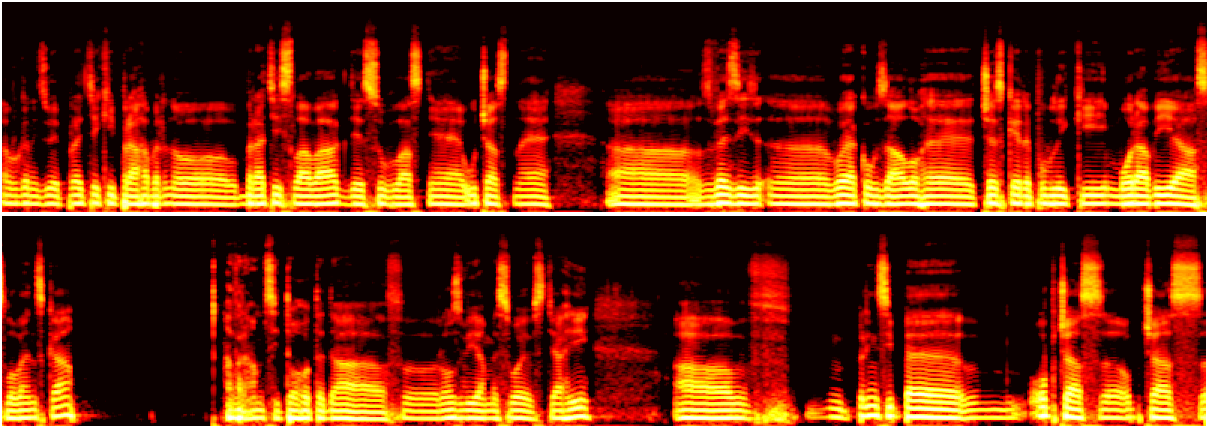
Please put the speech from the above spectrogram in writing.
organizuje preteky Praha, Brno, Bratislava, kde sú vlastne účastné zväzy vojakov v zálohe Českej republiky, Moravy a Slovenska a v rámci toho teda rozvíjame svoje vzťahy. A v princípe občas, občas e,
